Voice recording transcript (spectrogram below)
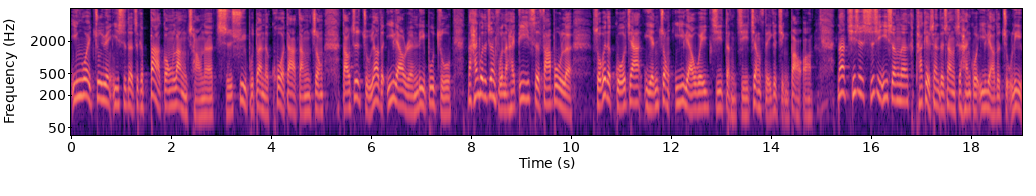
因为住院医师的这个罢工浪潮呢，持续不断的扩大当中，导致主要的医疗人力不足。那韩国的政府呢？还第一次发布了。所谓的国家严重医疗危机等级这样子的一个警报啊，那其实实习医生呢，他可以算得上是韩国医疗的主力，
